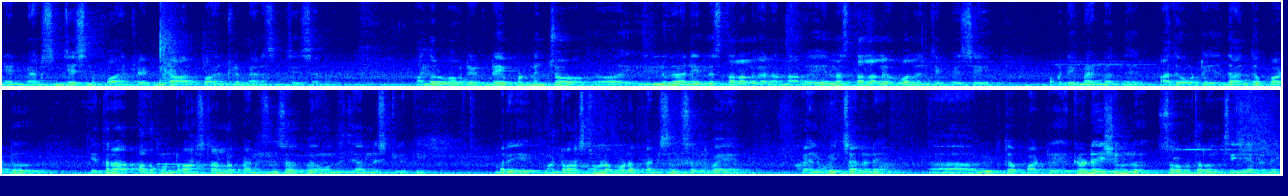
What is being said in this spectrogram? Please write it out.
నేను మెన్షన్ చేసిన పాయింట్లు ఏంటంటే ఆరు పాయింట్లు మెన్షన్ చేశాను. అందులో ఒకటి ఏంటంటే ఎప్పటి నుంచో ఇల్లు కానీ ఇళ్ళ స్థలాలు కానీ అన్నారు. ఇళ్ళ స్థలాలు ఇవ్వాలని చెప్పేసి ఒక డిమాండ్ ఉంది. అదొకటి. దాంతోపాటు ఇతర పదకొండు రాష్ట్రాల్లో పెన్షన్ సదుపాయం ఉంది జర్నలిస్టులకి. మరి మన రాష్ట్రంలో కూడా పెన్షన్ సదుపాయం కల్పించాలని వీటితో పాటు అక్రిడేషన్లు సులభతరం చేయాలని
